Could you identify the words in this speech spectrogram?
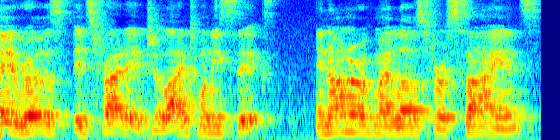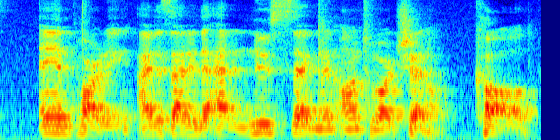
Hey Rose, it's Friday, July 26th. In honor of my loves for science and partying, I decided to add a new segment onto our channel called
